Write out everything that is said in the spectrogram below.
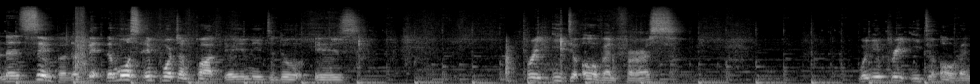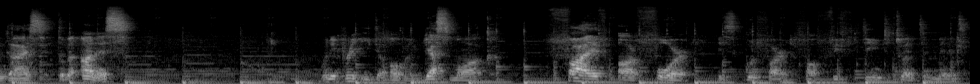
And then it's simple. The, the most important part you need to do is preheat your oven first. When you preheat your oven, guys, to be honest, when you preheat your oven, gas mark 5 or 4 is good for it for 15 to 20 minutes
